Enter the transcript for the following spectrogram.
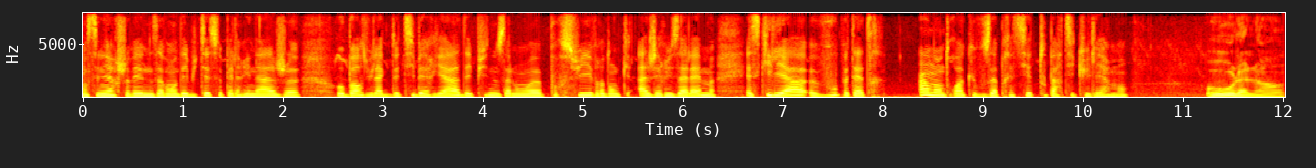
Monseigneur Chevet, nous avons débuté ce pèlerinage euh, au bord du lac de Tibériade et puis nous allons euh, poursuivre donc à Jérusalem. Est-ce qu'il y a, vous peut-être, un endroit que vous appréciez tout particulièrement Oh là là,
